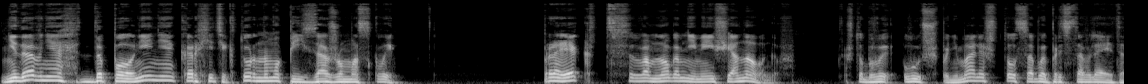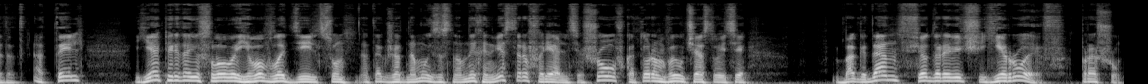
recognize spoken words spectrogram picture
«Недавнее дополнение к архитектурному пейзажу Москвы. Проект, во многом не имеющий аналогов. Чтобы вы лучше понимали, что собой представляет этот отель, я передаю слово его владельцу, а также одному из основных инвесторов реалити-шоу, в котором вы участвуете. Богдан Федорович Ероев, прошу.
